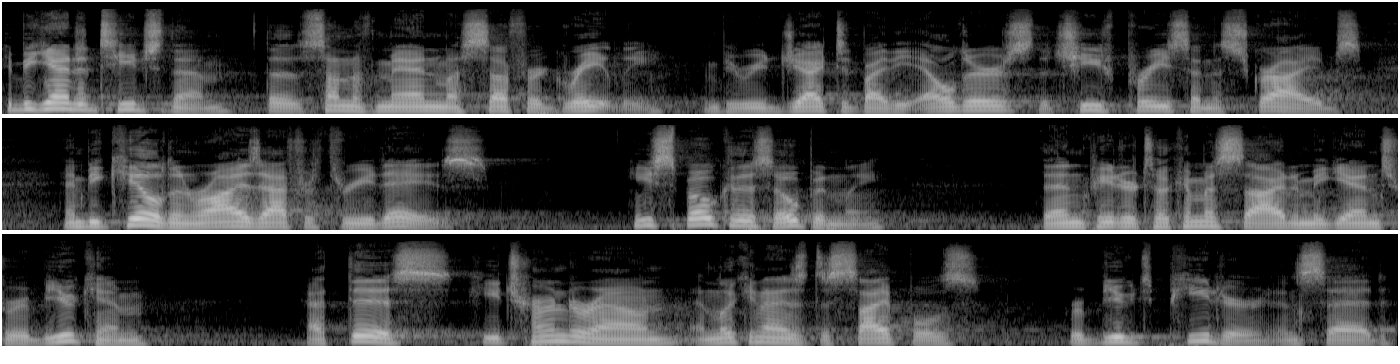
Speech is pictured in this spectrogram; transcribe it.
He began to teach them that the Son of Man must suffer greatly and be rejected by the elders, the chief priests, and the scribes, and be killed and rise after three days. He spoke this openly. Then Peter took him aside and began to rebuke him. At this, he turned around and, looking at his disciples, rebuked Peter and said,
